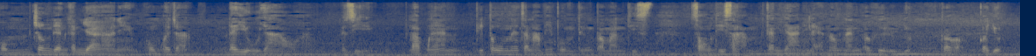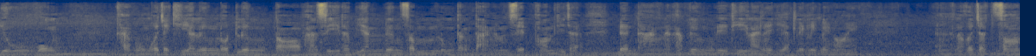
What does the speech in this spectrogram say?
ผมช่วงเดือนกันยาเนี่ย ผมก็จะได้อยู่ยาวครับกสีรับงานพี่โต้งน่าจะรับให้ผมถึงประมาณที่สองที่สามกันยานี่แหละ นอกนั้นก็คือหยุดก็ก็หยุดอยู่วงครับผมก็จะเคลียร์เรื่องรถเรื่องต่อภาษีทะเบียนเรื่องซ่อมลุงต่างๆให้มันเสร็จพร้อมที่จะเดินทางนะครับ เรื่องเวทีรายละเอียดเล็ก ๆ น้อยๆเราก็จะซ้อม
